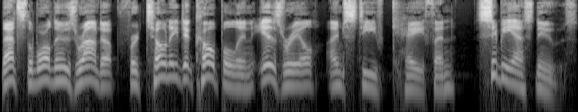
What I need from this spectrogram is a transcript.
That's the World News Roundup. For Tony Dokoupil in Israel, I'm Steve Kathan, CBS News.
